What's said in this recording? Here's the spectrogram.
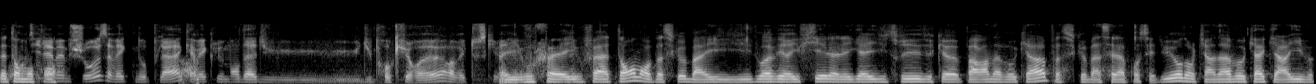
On dit la même chose avec nos plaques, avec le mandat du, du procureur, avec tout ce qui va Bah, il vous fait, il vous fait attendre parce que bah il doit vérifier la légalité du truc par un avocat parce que bah c'est la procédure. Donc il y a un avocat qui arrive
